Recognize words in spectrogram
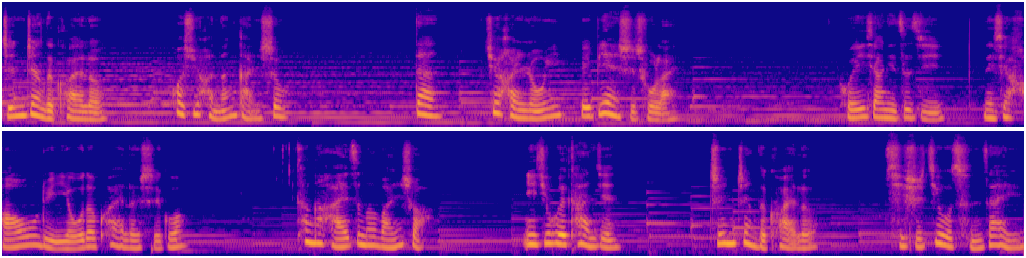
真正的快乐，或许很难感受，但却很容易被辨识出来。回想你自己。那些毫无理由的快乐时光，看看孩子们玩耍，你就会看见，真正的快乐，其实就存在于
